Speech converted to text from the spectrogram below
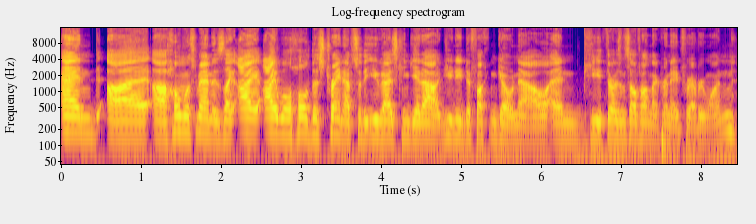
And uh, uh, homeless man is like, I, I will hold this train up so that you guys can get out. You need to fucking go now. And he throws himself on that grenade for everyone.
